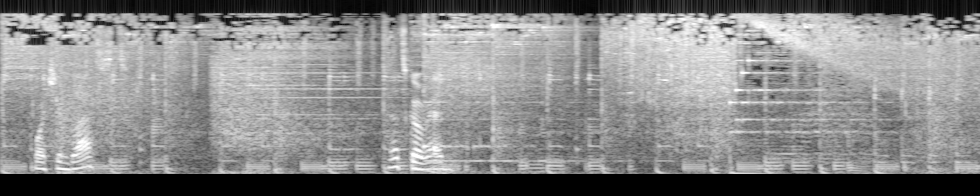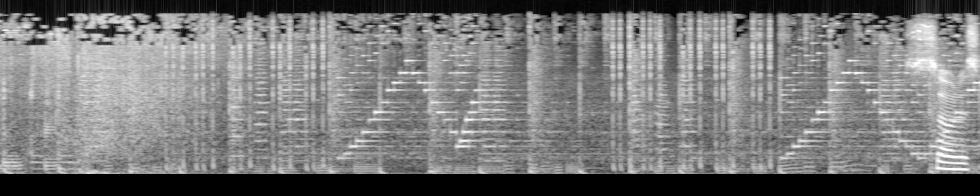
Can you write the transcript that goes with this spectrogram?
Fortune Blast. Let's go red. So does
